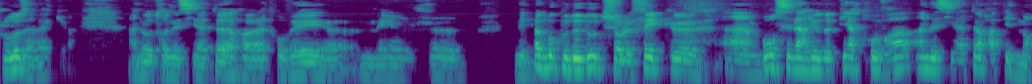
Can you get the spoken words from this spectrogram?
chose, avec un autre dessinateur à trouver. mais je n'ai pas beaucoup de doutes sur le fait que un bon scénario de Pierre trouvera un dessinateur rapidement.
